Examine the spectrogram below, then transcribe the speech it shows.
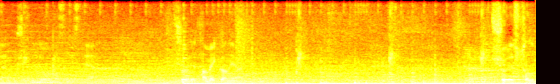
Yani bu şekilde olmasını isteyen. Şöyle tam ekranı yani. Şöyle tutalım.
